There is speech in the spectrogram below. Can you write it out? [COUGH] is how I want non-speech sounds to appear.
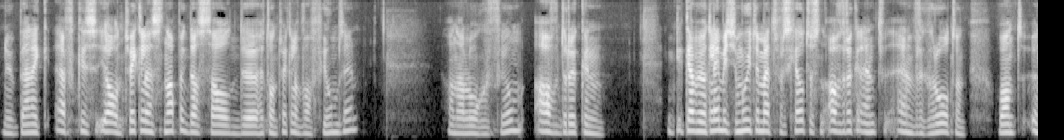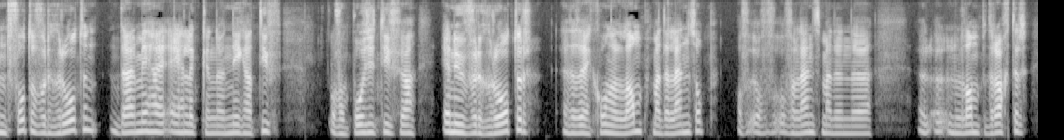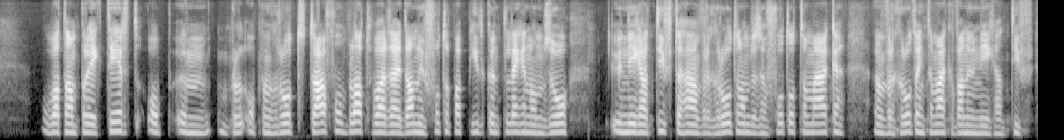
Nu ben ik even... Ja, ontwikkelen snap ik, dat zal de, het ontwikkelen van film zijn. Analoge film. Afdrukken ik heb een klein beetje moeite met het verschil tussen afdrukken en, en vergroten. Want een foto vergroten, daarmee ga je eigenlijk een, negatief of een positief ja, in je vergroter. Dat is eigenlijk gewoon een lamp met een lens op. Of, of, of een lens met een, uh, een, een, lamp erachter. Wat dan projecteert op een, op een groot tafelblad waar je dan je fotopapier kunt leggen om zo uw negatief te gaan vergroten om dus een foto te maken, een vergroting te maken van uw negatief.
